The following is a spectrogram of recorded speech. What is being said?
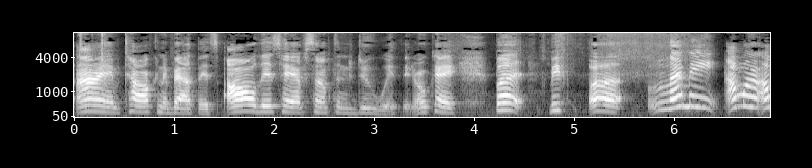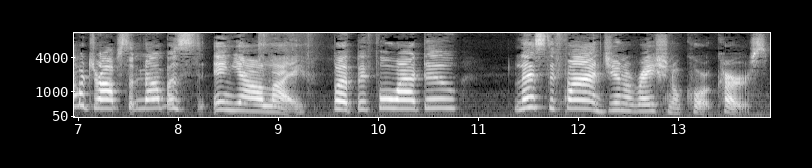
I am talking about this. All this have something to do with it, okay? But uh, let me. I'm gonna. I'm gonna drop some numbers in y'all life. But before I do, let's define generational curse.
